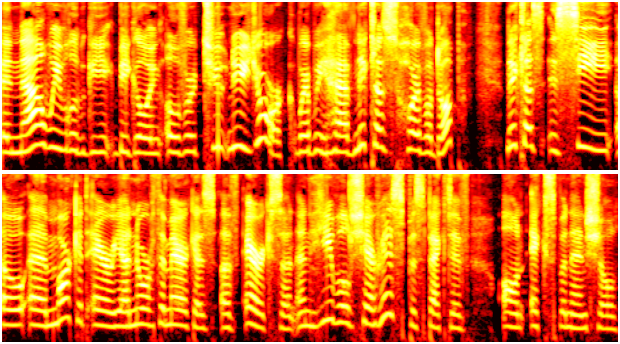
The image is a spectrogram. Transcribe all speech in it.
And now we will be going over to New York, where we have Niklas Heuveldop. Niklas is CEO, Market Area North Americas of Ericsson, and he will share his perspective on exponential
